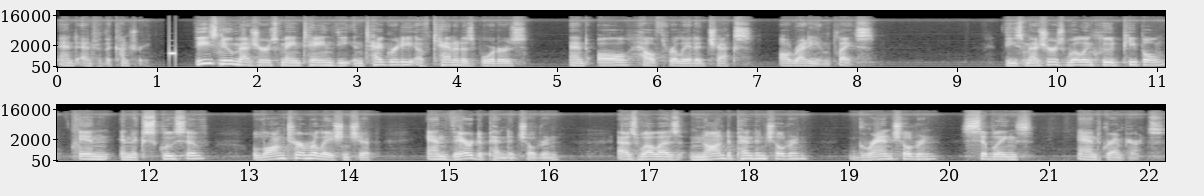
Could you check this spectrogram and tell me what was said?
and enter the country. These new measures maintain the integrity of Canada's borders and all health related checks already in place. These measures will include people in an exclusive, long term relationship and their dependent children, as well as non dependent children, grandchildren, siblings, and grandparents.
